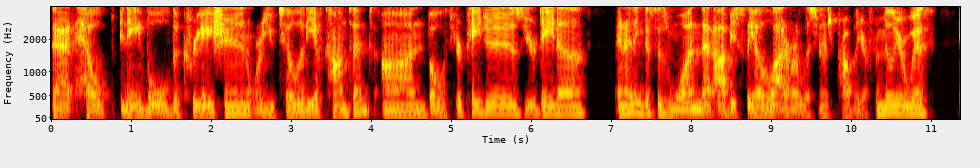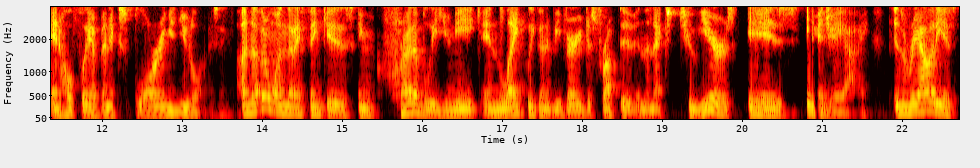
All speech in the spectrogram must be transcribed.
that help enable the creation or utility of content on both your pages, your data. And I think this is one that obviously a lot of our listeners probably are familiar with and hopefully have been exploring and utilizing. Another one that I think is incredibly unique and likely going to be very disruptive in the next two years is image AI. The reality is,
